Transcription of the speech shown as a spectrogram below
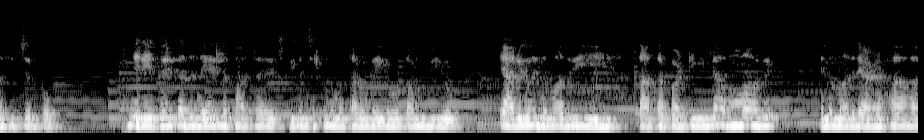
ரசிச்சிருப்போம். நிறைய பேருக்கு அது நேரில் பார்த்த எக்ஸ்பீரியன்ஸ் இருக்கும். நம்ம தங்கையோ தம்பியோ யாரையோ இந்த மாதிரி தாத்தா பாட்டி இல்லை அம்மாவே இந்த மாதிரி அழகாக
